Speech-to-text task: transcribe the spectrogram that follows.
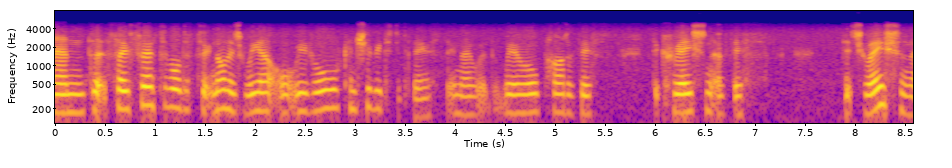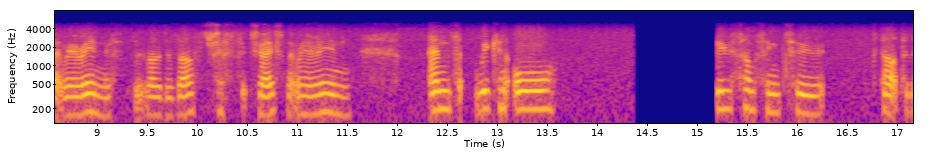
And uh, so, first of all, just to acknowledge we are all, we've all contributed to this. You know, we're all part of this, the creation of this situation that we're in, this rather disastrous situation that we're in, and we can all do something to start to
